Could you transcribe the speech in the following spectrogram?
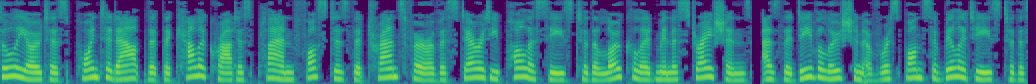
Souliotis pointed out that the Kallikratis plan fosters the transfer of austerity policies to the local administrations, as the devolution of responsibilities to the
